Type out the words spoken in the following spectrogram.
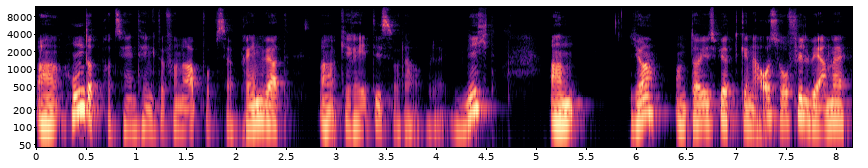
äh, 100 Prozent hängt davon ab, ob es ein Brennwertgerät äh, ist oder, oder eben nicht. Ähm, ja, und da wird genau so viel Wärme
